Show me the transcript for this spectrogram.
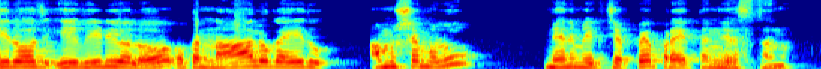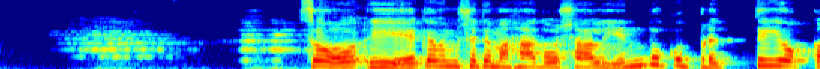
ఈరోజు ఈ వీడియోలో ఒక నాలుగైదు అంశములు నేను మీకు చెప్పే ప్రయత్నం చేస్తాను. సో ఈ ఏకవింశతి మహాదోషాలు ఎందుకు ప్రతి ఒక్క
